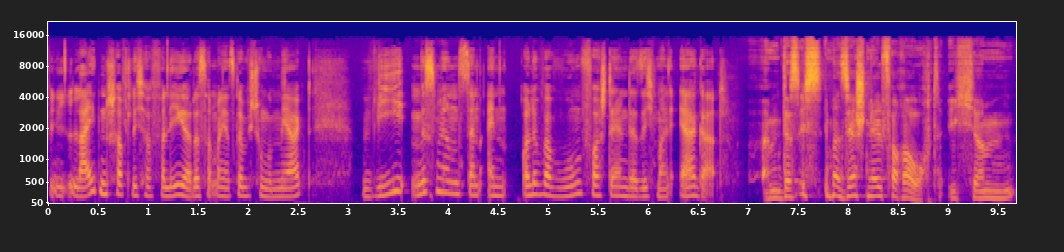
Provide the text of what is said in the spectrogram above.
leidenschaftlicher Verleger, das hat man jetzt, glaube ich, schon gemerkt. Wie müssen wir uns denn einen Oliver Wurm vorstellen, der sich mal ärgert? Ähm, das ist immer sehr schnell verraucht. Ich ähm,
